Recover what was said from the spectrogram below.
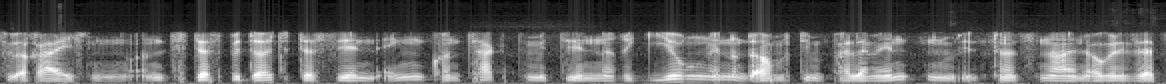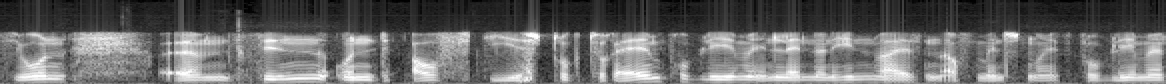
zu erreichen. Und das bedeutet, dass wir in engen Kontakt mit den Regierungen und auch mit den Parlamenten, mit internationalen Organisationen ähm, sind und auf die strukturellen Probleme in Ländern hinweisen, auf Menschenrechtsprobleme,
